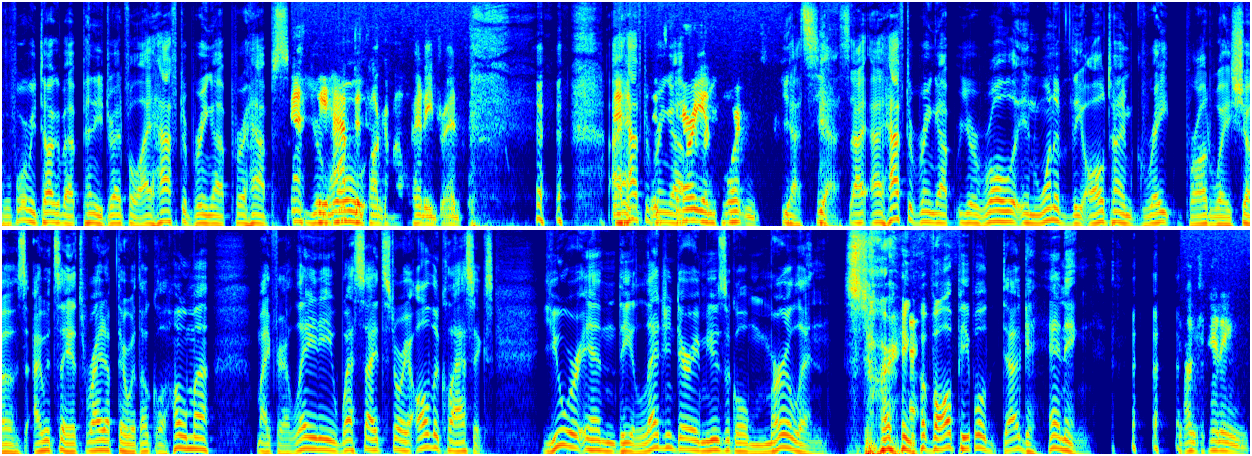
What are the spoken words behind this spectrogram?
before we talk about Penny Dreadful, I have to bring up perhaps Yes, your we have to talk about Penny Dreadful. I have to bring up very important. Yes, yes. I, I have to bring up your role in one of the all time great Broadway shows. I would say it's right up there with Oklahoma, My Fair Lady, West Side Story, all the classics. You were in the legendary musical Merlin, starring, of all people, Doug Henning. Doug Henning.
